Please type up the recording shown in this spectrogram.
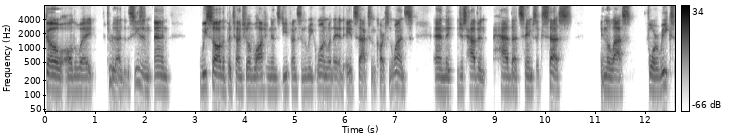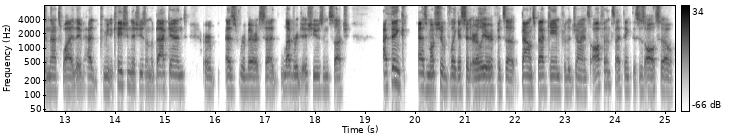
go all the way through the end of the season. And we saw the potential of Washington's defense in week one when they had eight sacks and Carson Wentz, and they just haven't had that same success in the last four weeks. And that's why they've had communication issues on the back end, or as Rivera said, leverage issues and such. I think as much of like I said earlier, if it's a bounce back game for the Giants offense, I think this is also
